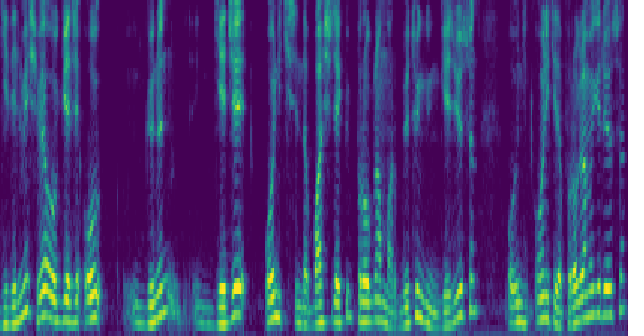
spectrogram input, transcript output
gidilmiş ve o gece o günün gece 12'sinde başlayacak bir program var. Bütün gün geziyorsun. 12'de programa giriyorsun.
